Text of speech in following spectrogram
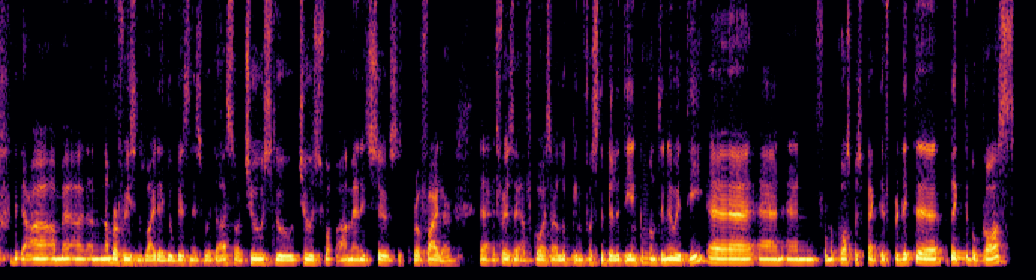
there are a number of reasons why they do business with us or choose to choose for our managed services provider. Uh, first, they of course are looking for stability and continuity, uh, and and from a cost perspective, predict uh, predictable costs.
